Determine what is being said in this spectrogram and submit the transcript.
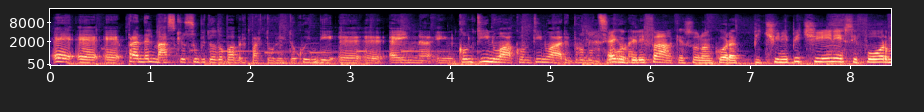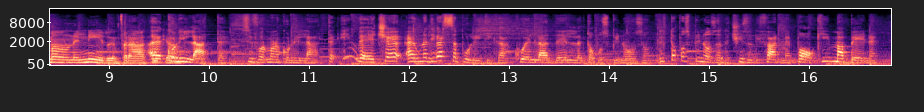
E, e- e prende il maschio subito dopo aver partorito, quindi eh, eh, è in, in continua, continua riproduzione. Ecco che li fa, che sono ancora piccini piccini e si formano nel nido in pratica. Eh, con il latte, si formano con il latte. Invece è una diversa politica, quella del topo spinoso. Il topo spinoso ha deciso di farne pochi, ma bene.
